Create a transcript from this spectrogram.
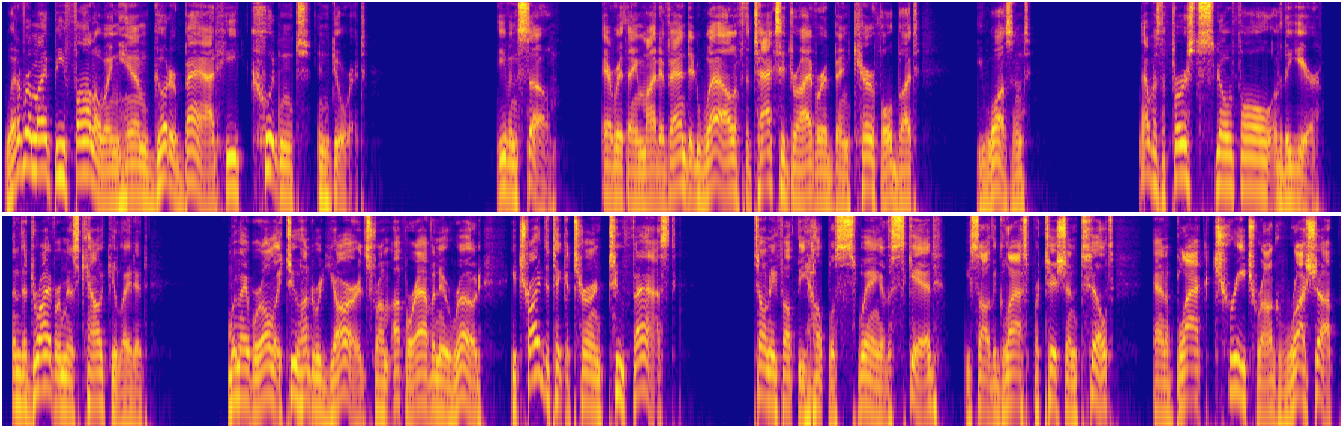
whatever might be following him, good or bad, he couldn't endure it. Even so, everything might have ended well if the taxi driver had been careful, but he wasn't. That was the first snowfall of the year, and the driver miscalculated – when they were only 200 yards from Upper Avenue Road, he tried to take a turn too fast. Tony felt the helpless swing of the skid, he saw the glass partition tilt, and a black tree trunk rush up,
